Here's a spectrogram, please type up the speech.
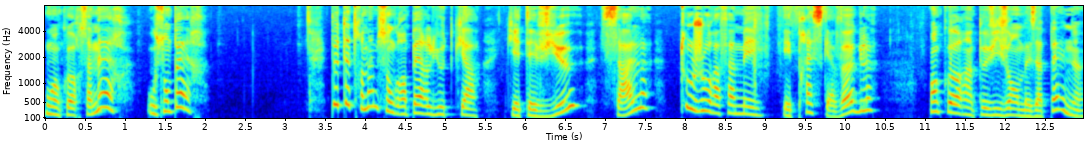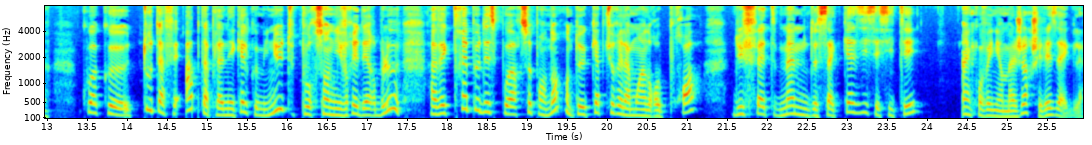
ou encore sa mère, ou son père. Peut-être même son grand-père Liutka, qui était vieux, sale, toujours affamé et presque aveugle, encore un peu vivant mais à peine, quoique tout à fait apte à planer quelques minutes pour s'enivrer d'air bleu, avec très peu d'espoir cependant de capturer la moindre proie, du fait même de sa quasi-cécité, inconvénient majeur chez les aigles.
